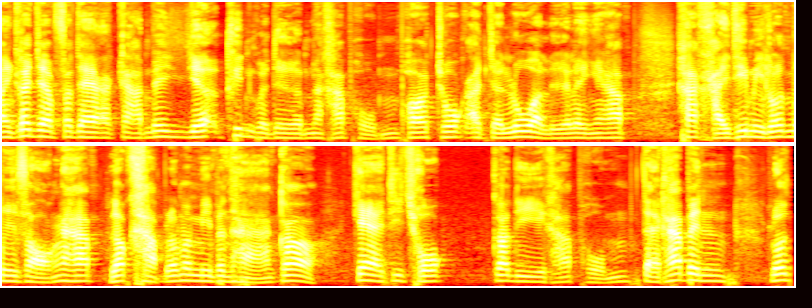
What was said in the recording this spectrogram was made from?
มันก็จะแสดงอาการได้เยอะขึ้นกว่าเดิมนะครับผมเพราะโชคอาจจะรั่วหรืออะไรเงี้ยครับถ้าใครที่มีรถมือสองนะครับ แล้วขับแล้วมันมีปัญหาก็แก้ที่โชค ก็ดีครับผม แต่ถ้าเป็นรถ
